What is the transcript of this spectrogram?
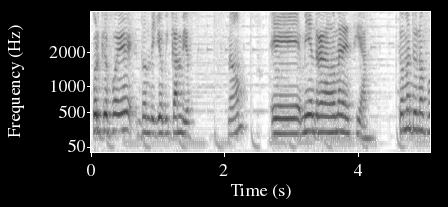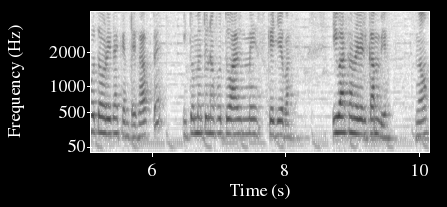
Porque fue donde yo vi cambios, ¿no? Eh, mi entrenador me decía, tómate una foto ahorita que empezaste y tómate una foto al mes que llevas y vas a ver el cambio, ¿no?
